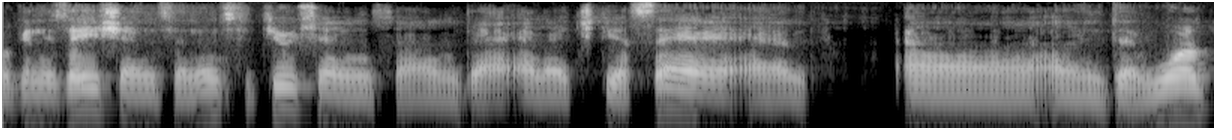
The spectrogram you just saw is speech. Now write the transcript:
organizations and institutions and uh, NHTSA and uh, and the World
